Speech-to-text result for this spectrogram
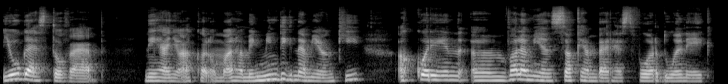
Jogász tovább néhány alkalommal. Ha még mindig nem jön ki, akkor én öm, valamilyen szakemberhez fordulnék,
